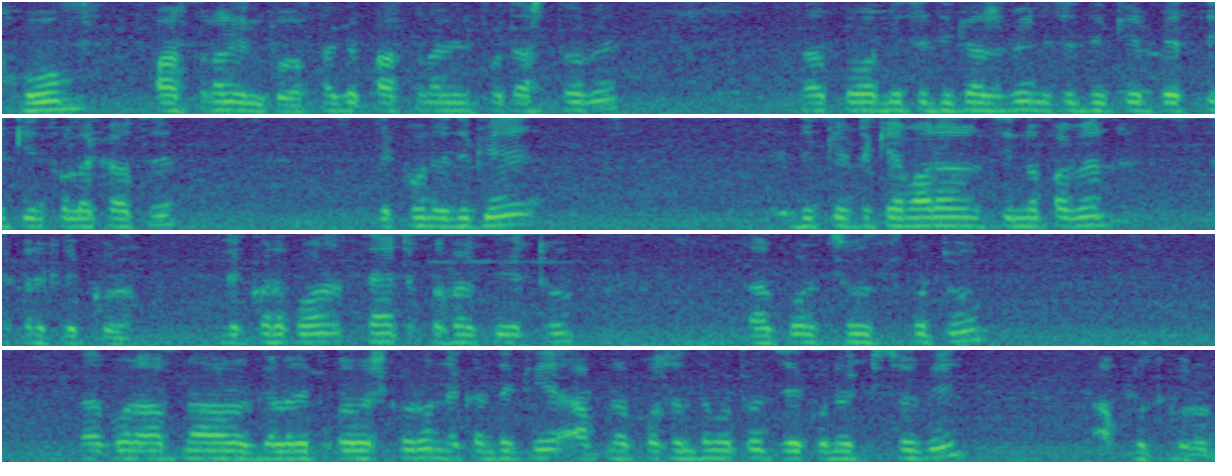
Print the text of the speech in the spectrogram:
হোম পার্সোনাল ইনফো আপনাকে পার্সোনাল ইনফোতে আসতে হবে। তারপর নিচের দিকে আসবে, নিচের দিকে বেসিক ইনফো লেখা আছে। দেখুন, এদিকে এদিকে একটা ক্যামেরার চিহ্ন পাবেন, এখানে ক্লিক করুন। ক্লিক করার পর সেট প্রোফাইল পিকটো তারপর চুজ ফটো তারপর আপনার গ্যালারিতে প্রবেশ করুন। এখান থেকে আপনার পছন্দ মতো যে কোনো একটি ছবি আপলোড করুন।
